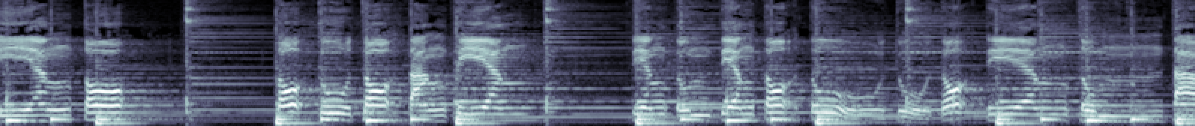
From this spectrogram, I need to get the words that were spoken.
เตียงโต๊ะโต๊ะตู้โต๊ะตังเตียง เตียงตุ่มเตียงโต๊ะตู้ตู้โต๊ะเตียงตุ่มเตา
